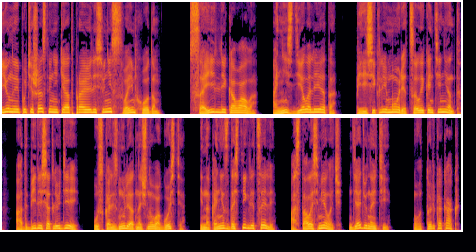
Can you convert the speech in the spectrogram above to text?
юные путешественники отправились вниз своим ходом. Саиль ликовала. Они сделали это. Пересекли море, целый континент, отбились от людей, ускользнули от ночного гостя и, наконец, достигли цели. Осталась мелочь – дядю найти. Вот только как?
